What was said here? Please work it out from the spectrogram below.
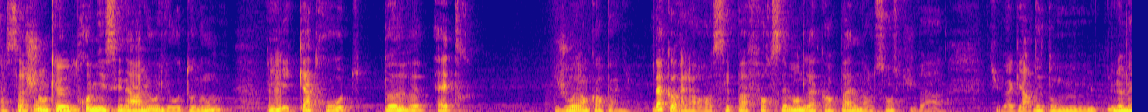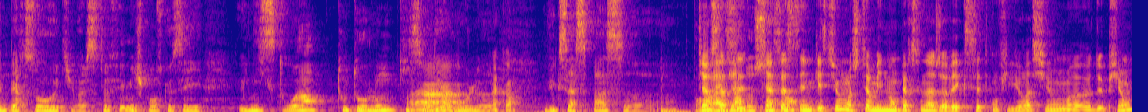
En sachant Donc, que euh, le premier scénario, il est autonome. Et Mhm. les 4 autres peuvent être joués en campagne. D'accord. Alors, c'est pas forcément de la campagne dans le sens tu vas, tu vas garder ton, le même perso et tu vas le stuffer, mais je pense que c'est une histoire tout au long qui se Ah, déroule, euh, vu que ça se passe euh, pendant Tiens, la ça, guerre c'est- de tiens, 100 ça ans. c'est une question. Moi, je termine mon personnage avec cette configuration euh, de pion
